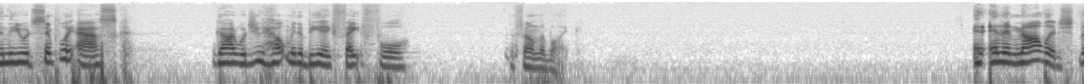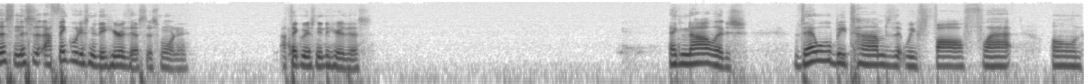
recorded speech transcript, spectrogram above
and that you would simply ask, God, would you help me to be a faithful, and fill in the blank? And, and acknowledge, listen, this is, I think we just need to hear this this morning. I think we just need to hear this. Acknowledge there will be times that we fall flat on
